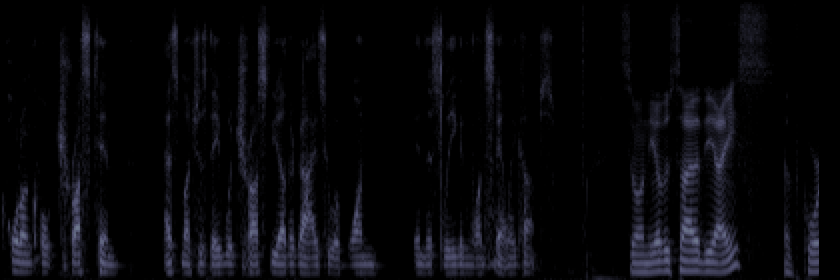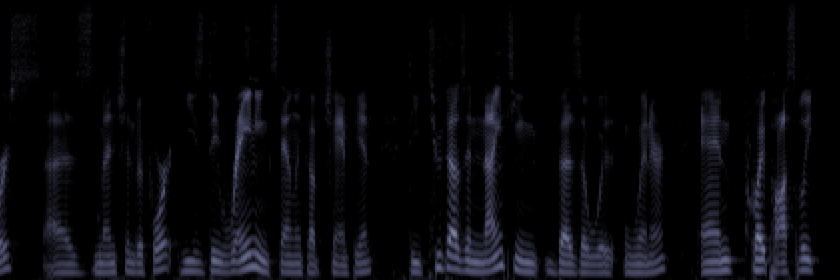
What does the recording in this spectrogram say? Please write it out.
quote unquote trust him as much as they would trust the other guys who have won in this league and won Stanley Cups. So on the other side of the ice, of course, as mentioned before, he's the reigning Stanley Cup champion, the 2019 Vezina wi- winner, and quite possibly,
